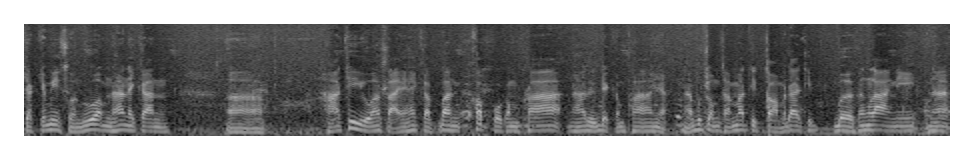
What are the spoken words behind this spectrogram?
อยากจะมีส่วนร่วมนะในการหาที่อยู่อาศัยให้กับบ้านครอบครัวกำพร้านะฮะหรือเด็กกำพร้าเนี่ยนะผู้ชมสามารถติดต่อมาได้ที่เบอร์ข้างล่างนี้นะฮะ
